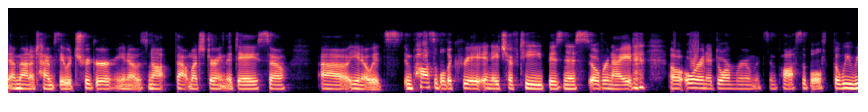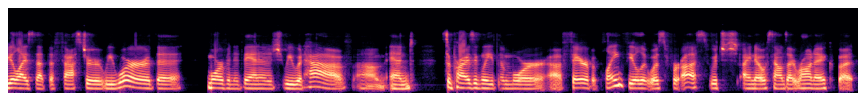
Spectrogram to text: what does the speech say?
amount of times they would trigger. You know, it's not that much during the day. So uh, you know, it's impossible to create an HFT business overnight or in a dorm room. It's impossible. But we realized that the faster we were, the more of an advantage we would have. Um, and surprisingly, the more uh, fair of a playing field it was for us, which I know sounds ironic, but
